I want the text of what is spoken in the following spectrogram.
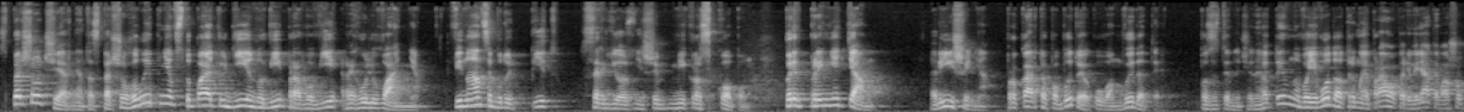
З 1 червня та з 1 липня вступають у дію нові правові регулювання. Фінанси будуть під серйознішим мікроскопом. Перед прийняттям рішення про карту побиту, яку вам видати, позитивно чи негативно, воєвода отримає право перевіряти вашу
